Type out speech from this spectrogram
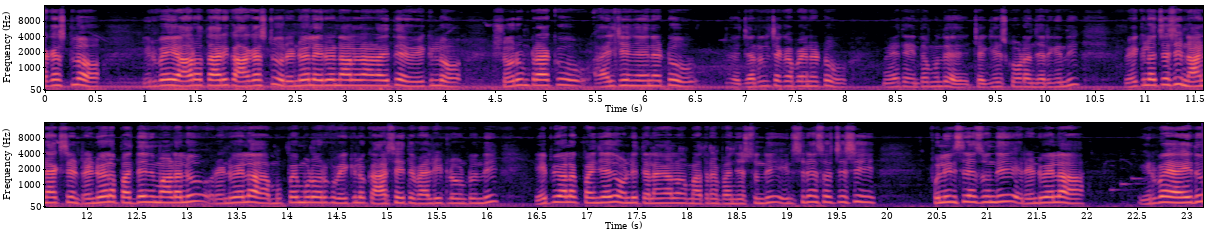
ఆగస్టులో ఇరవై ఆరో తారీఖు ఆగస్టు రెండు వేల ఇరవై నాలుగు నాడు అయితే వెహికల్లో షోరూమ్ ట్రాక్ ఆయిల్ చేంజ్ అయినట్టు జనరల్ చెకప్ అయినట్టు మేమైతే ఇంతకుముందే చెక్ చేసుకోవడం జరిగింది. వెహికల్ వచ్చేసి నాన్ యాక్సిడెంట్. రెండు వేల పద్దెనిమిది మోడలు రెండు వేల ముప్పై మూడు వరకు వెహికల్ కార్స్ అయితే వ్యాలిడిటీలో ఉంటుంది. ఏపీ వాళ్ళకి పనిచేయదు ఓన్లీ తెలంగాణలో మాత్రమే పనిచేస్తుంది ఇన్సూరెన్స్ వచ్చేసి ఫుల్ ఇన్సూరెన్స్ ఉంది. రెండు వేల ఇరవై ఐదు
